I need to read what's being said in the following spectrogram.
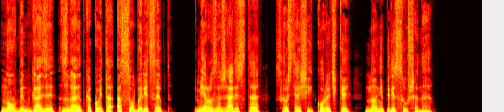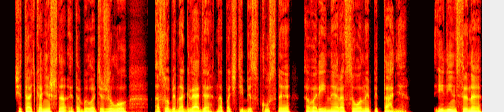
но в Бенгази знают какой-то особый рецепт в меру зажаристая, с хрустящей корочкой, но не пересушенная. Читать, конечно, это было тяжело, особенно глядя на почти безвкусные аварийные рационы питания. Единственное,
